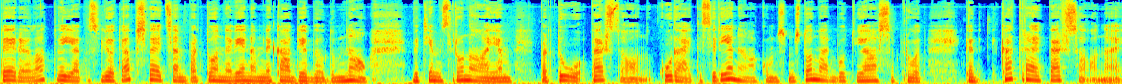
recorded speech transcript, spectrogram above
tērē Latvijā, tas ļoti apsveicam, par to nevienam nekādu iebildumu nav. Bet, ja mēs runājam par to personu, kurai tas ir ienākums, mums tomēr būtu jāsaprot, ka katrai personai,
